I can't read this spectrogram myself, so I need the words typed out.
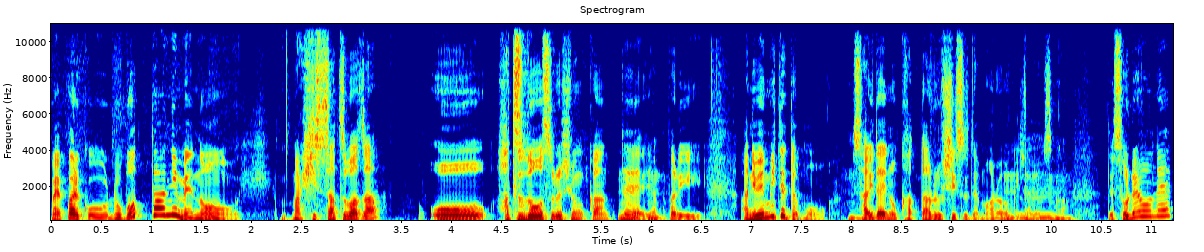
まあ、やっぱりこうロボットアニメの、まあ、必殺技を発動する瞬間って、うんうん。やっぱりアニメ見てても最大のカタルシスでもあるわけじゃないですか。うんうんでそれをね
